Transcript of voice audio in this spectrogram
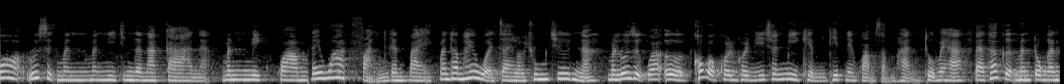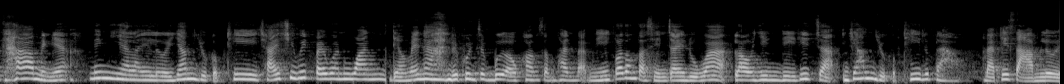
ก็รู้สึกมันมันมีจินตนาการอะ่ะมันมีความได้วาดฝันกันไป มันทำให้หัวใจเราชุ่มชื่นนะมันรู้สึกว่าเออคบกับคนคนนี้ฉันมีเข็มทิศในความสัมพันธ์ถูกไหมคะแต่ถ้าเกิดมันตรงกันข้ามอย่างเงี้ยไม่มีอะไรเลยย่ำอยู่กับที่ใช้ชีวิตไปวันๆเดี๋ยวไม่นานเดี๋ยวคุณจะเบื่อความสัมพันธ์แบบนี้ก็ต้องตัดสินใจดูว่าเรายินดีที่จะย่ำอยู่กับที่หรือเปล่า แบบที่ 3 เลย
